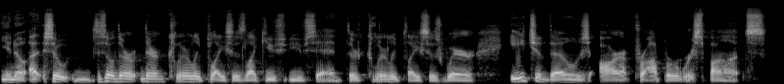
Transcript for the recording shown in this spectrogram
you know, uh, so so there there are clearly places like you you've said. There are clearly places where each of those are a proper response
